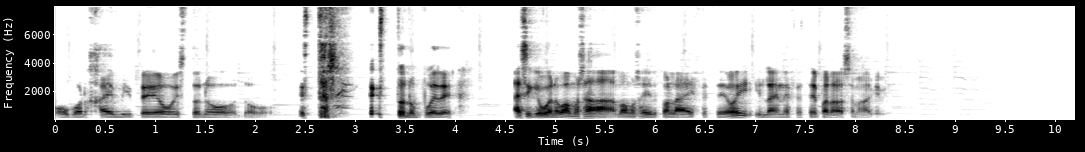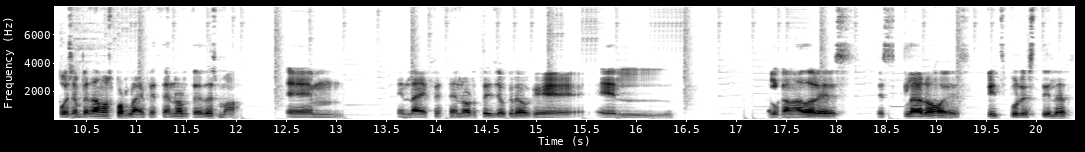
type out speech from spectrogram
o Borja emite o esto no, no esto, esto no puede. Así que bueno, vamos a, vamos a ir con la FC hoy y la NFC para la semana que viene. Pues empezamos por la FC Norte, Desma. Em, en la FC Norte yo creo que el, el ganador es, es claro, es Pittsburgh Steelers.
